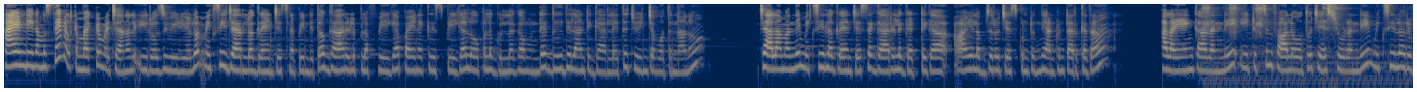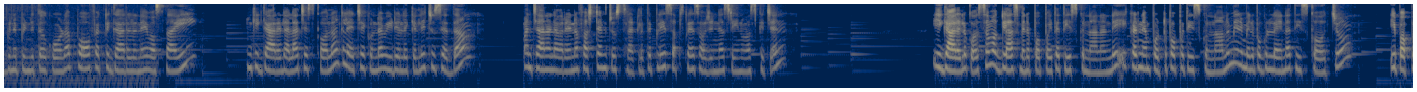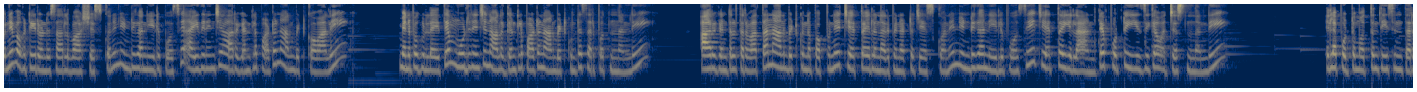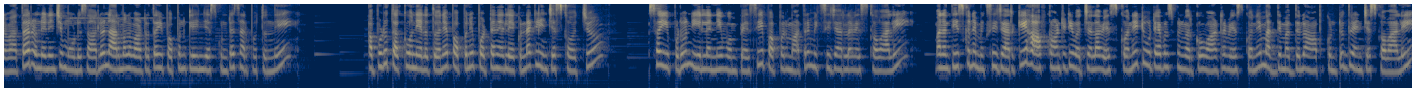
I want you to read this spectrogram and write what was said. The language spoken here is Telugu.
హాయ్ అండి నమస్తే. Welcome back to my channel. ఈరోజు వీడియోలో మిక్సీ జార్లో గ్రైండ్ చేసిన పిండితో గారెలు ప్లఫీగా పైన క్రిస్పీగా లోపల గుల్లగా ఉండే దూది లాంటి గారెలు అయితే చూపించబోతున్నాను చాలామంది మిక్సీలో గ్రైండ్ చేస్తే గారెలు గట్టిగా ఆయిల్ అబ్జర్వ్ చేసుకుంటుంది అంటుంటారు కదా. అలా ఏం కాదండి. ఈ టిప్స్ని ఫాలో అవుతూ చేసి చూడండి. మిక్సీలో రుబ్బిన పిండితో కూడా పర్ఫెక్ట్ గారెలు అనేవి వస్తాయి. ఇంక గారెలు ఎలా చేసుకోవాలో ఇంక లేట్ చేయకుండా వీడియోలోకి వెళ్ళి చూసేద్దాం. మన ఛానల్ ఎవరైనా ఫస్ట్ టైం చూస్తున్నట్లయితే please subscribe Soujanya Srinivas kitchen. ఈ గారెల కోసం ఒక గ్లాస్ మినపప్పు అయితే తీసుకున్నానండి. ఇక్కడ నేను పొట్టుపప్పు తీసుకున్నాను. మీరు మినపగుళ్ళు అయినా తీసుకోవచ్చు. ఈ పప్పుని ఒకటి రెండు సార్లు వాష్ చేసుకొని నిండుగా నీళ్ళు పోసి ఐదు నుంచి ఆరు గంటల పాటు నానబెట్టుకోవాలి. మినపగుళ్ళు అయితే మూడు నుంచి నాలుగు గంటల పాటు నానబెట్టుకుంటే సరిపోతుందండి. ఆరు గంటల తర్వాత నానబెట్టుకున్న పప్పుని చేత్తో ఇలా నరిపినట్టు చేసుకొని నిండుగా నీళ్ళు పోసి చేత్తో ఇలా అంటే పొట్టు ఈజీగా వచ్చేస్తుందండి. ఇలా పొట్టు మొత్తం తీసిన తర్వాత రెండు నుంచి మూడు సార్లు నార్మల్ వాటర్తో ఈ పప్పుని క్లీన్ చేసుకుంటే సరిపోతుంది. అప్పుడు తక్కువ నీళ్ళతోనే పప్పుని పొట్టనే లేకుండా క్లీన్ చేసుకోవచ్చు. సో ఇప్పుడు నీళ్ళన్నీ వంపేసి పప్పును మాత్రం మిక్సీ జార్లో వేసుకోవాలి. మనం తీసుకునే మిక్సీ జార్కి హాఫ్ క్వాంటిటీ వచ్చేలా వేసుకొని టూ టేబుల్ స్పూన్ వరకు వాటర్ వేసుకొని మధ్య మధ్యలో ఆపుకుంటూ గ్రైండ్ చేసుకోవాలి.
